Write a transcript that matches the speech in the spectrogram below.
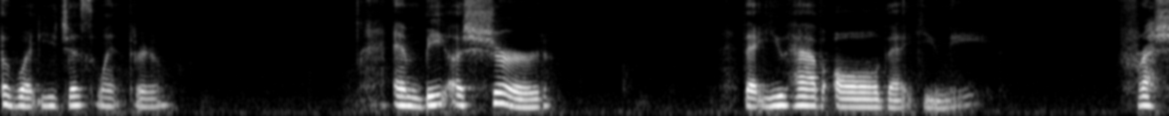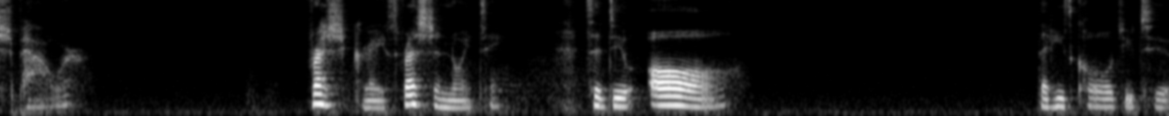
of what you just went through. And be assured that you have all that you need fresh power fresh grace, fresh anointing to do all that He's called you to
